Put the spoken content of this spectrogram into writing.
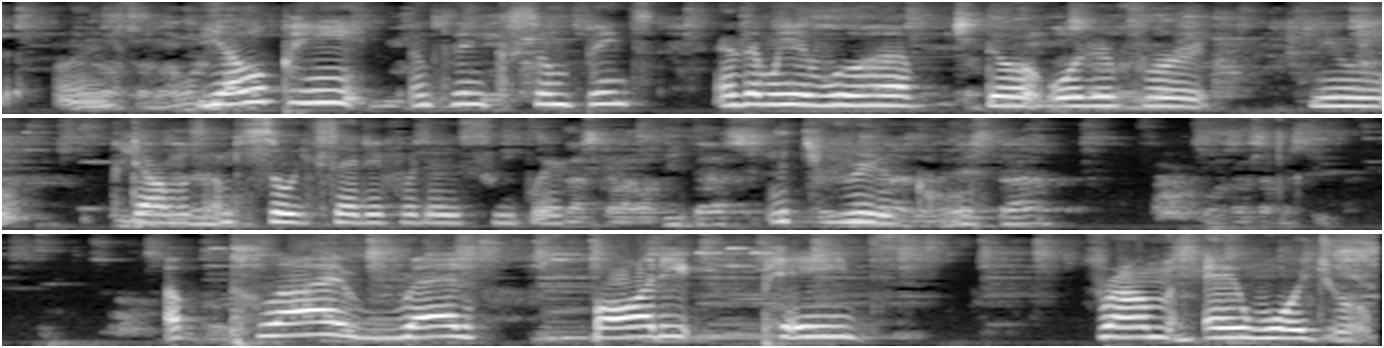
the orange, yellow paint, I think some paints, and then we will have the order for new pajamas. I'm so excited for the sleepwear. It's really cool. Apply red body paint from a wardrobe.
